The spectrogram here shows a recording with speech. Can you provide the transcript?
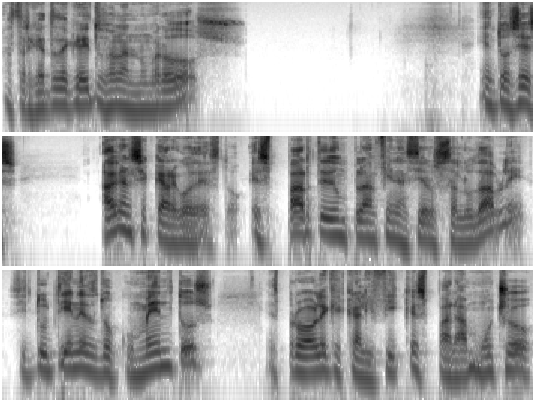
Las tarjetas de crédito son la número dos. Entonces, háganse cargo de esto. Es parte de un plan financiero saludable. Si tú tienes documentos, es probable que califiques para mucho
